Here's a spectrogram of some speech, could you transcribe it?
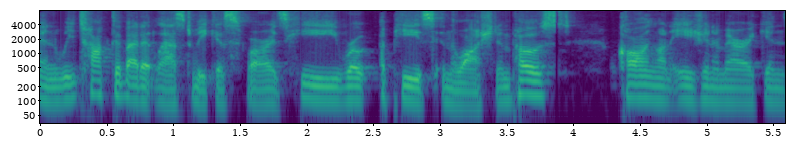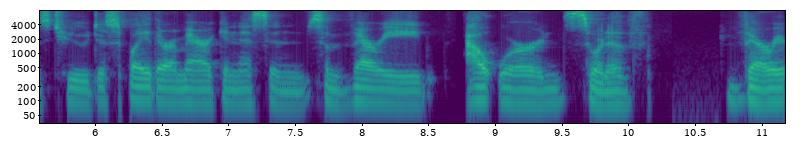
And we talked about it last week as far as he wrote a piece in the Washington Post calling on Asian Americans to display their Americanness in some very outward, sort of very,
